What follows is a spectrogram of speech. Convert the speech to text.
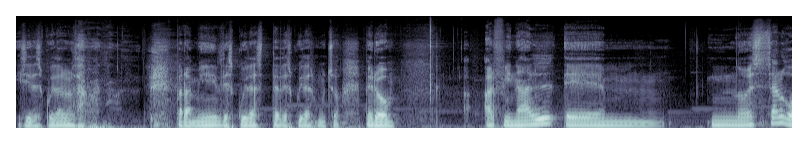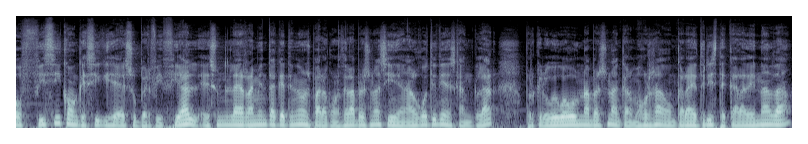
Y si descuidas los zapatos, para mí descuidas, te descuidas mucho. Pero al final eh, no es algo físico, aunque sí que es superficial. Es una, la herramienta que tenemos para conocer a la persona si en algo te tienes que anclar. Porque luego una persona que a lo mejor está con cara de triste, cara de nada,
